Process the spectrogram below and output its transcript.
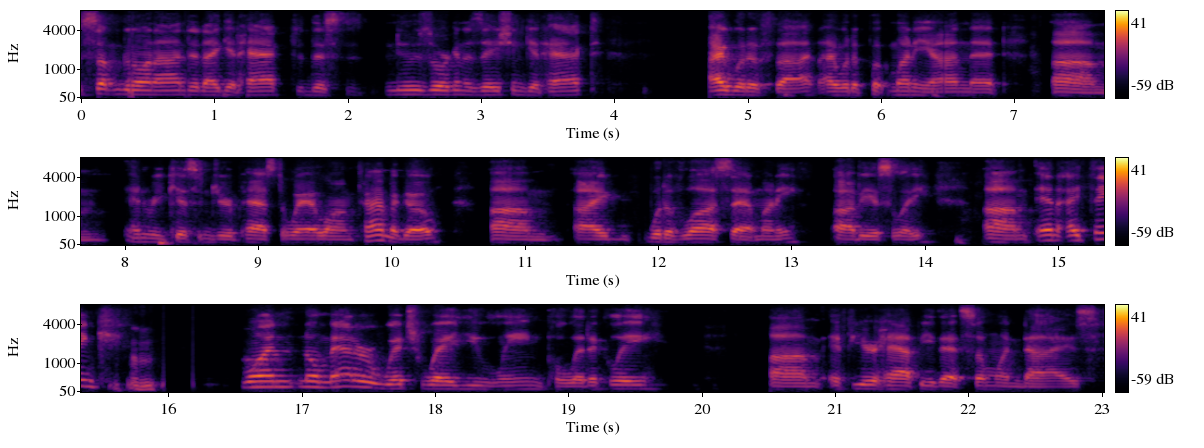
something going on? Did I get hacked? Did this news organization get hacked? I would have thought I would have put money on that. Um, Henry Kissinger passed away a long time ago. Um, I would have lost that money, obviously. Um, and I think mm-hmm one, no matter which way you lean politically, um, if you're happy that someone dies,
